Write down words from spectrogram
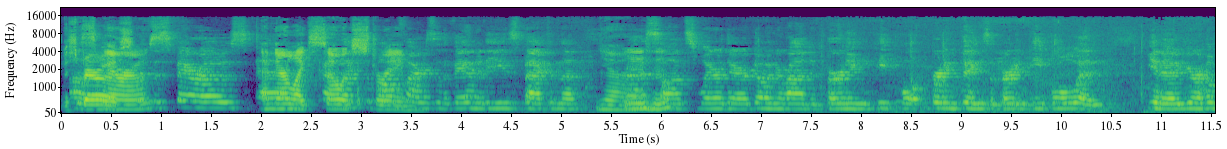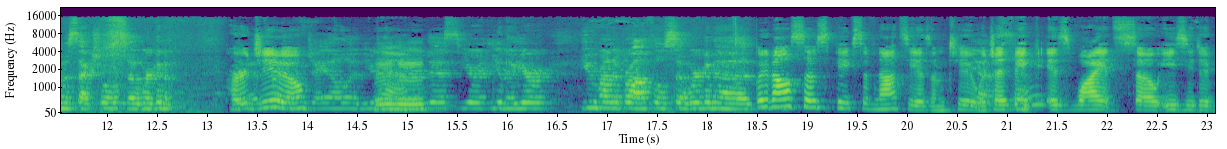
The uh, sparrows. the sparrows, And they're, like, so kinda extreme. The bonfires of the vanities back in the Yeah. Renaissance, where they're going around and burning people, burning things, and burning people, and you know you're a homosexual, so we're gonna Purge you. know, you. in jail, and you're, you're this, you're you know you're you run a brothel, so we're gonna. But it also speaks of Nazism too, which I Yes. think is why it's so easy to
